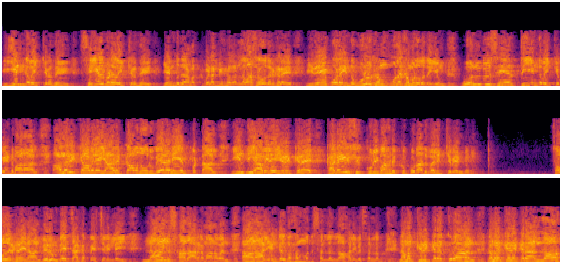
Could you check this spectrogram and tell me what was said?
இயங்க வைக்கிறது செயல்பட வைக்கிறது என்பது நமக்கு விளங்குகிறது அல்லவா சகோதரர்களே? இதே போல இந்த உலகம் உலகம் முழுவதையும் ஒன்று சேர்த்து இயங்க வைக்க வேண்டுமானால் அமெரிக்காவிலே யாருக்காவது ஒரு வேதனை ஏற்பட்டால் இந்தியாவிலே இருக்கிற கடைசி குடிமகனுக்கு கூட அது வலிக்க வேண்டும். beginning. சோதர்களை நான் வெறும் பேச்சாக பேசவில்லை. நான் சாதாரணமானவன். ஆனால் எங்கள் முகமது ஸல்லல்லாஹு அலைஹி வஸல்லம் நமக்கு இருக்கிற குரான் நமக்கு இருக்கிற அல்லாஹ்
